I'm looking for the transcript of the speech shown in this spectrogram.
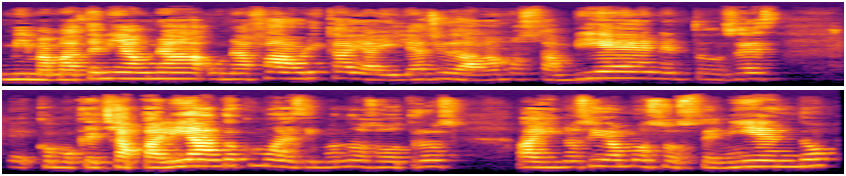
mi mamá tenía una, una, fábrica y ahí le ayudábamos también. Entonces, como que chapaleando, como decimos nosotros, ahí nos íbamos sosteniendo.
